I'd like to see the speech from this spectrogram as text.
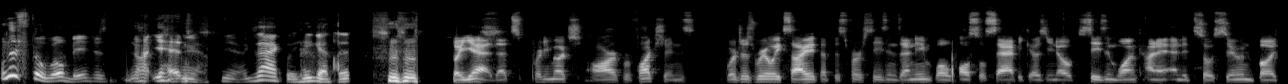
well, there still will be, just not yet. Yeah, yeah, exactly. He gets it. But yeah, that's pretty much our reflections. We're just really excited that this first season's ending. Well, also sad because, you know, season one kind of ended so soon, but,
